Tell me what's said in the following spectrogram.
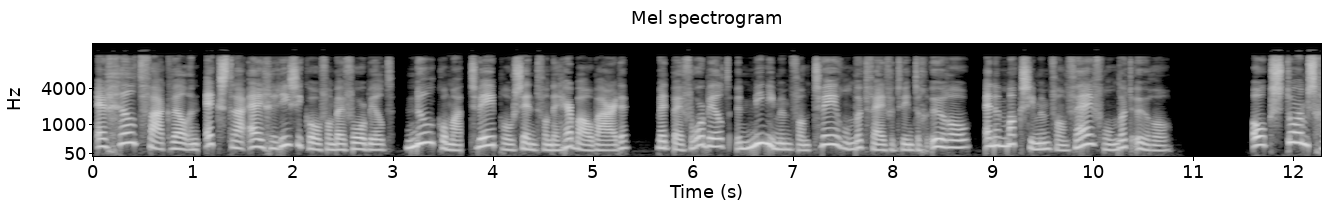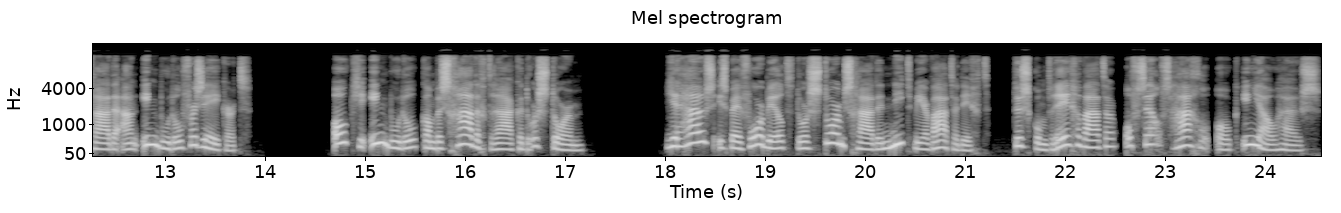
Er geldt vaak wel een extra eigen risico van bijvoorbeeld 0,2% van de herbouwwaarde, met bijvoorbeeld een minimum van 225 euro en een maximum van 500 euro. Ook stormschade aan inboedel verzekerd. Ook je inboedel kan beschadigd raken door storm. Je huis is bijvoorbeeld door stormschade niet meer waterdicht, dus komt regenwater of zelfs hagel ook in jouw huis.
